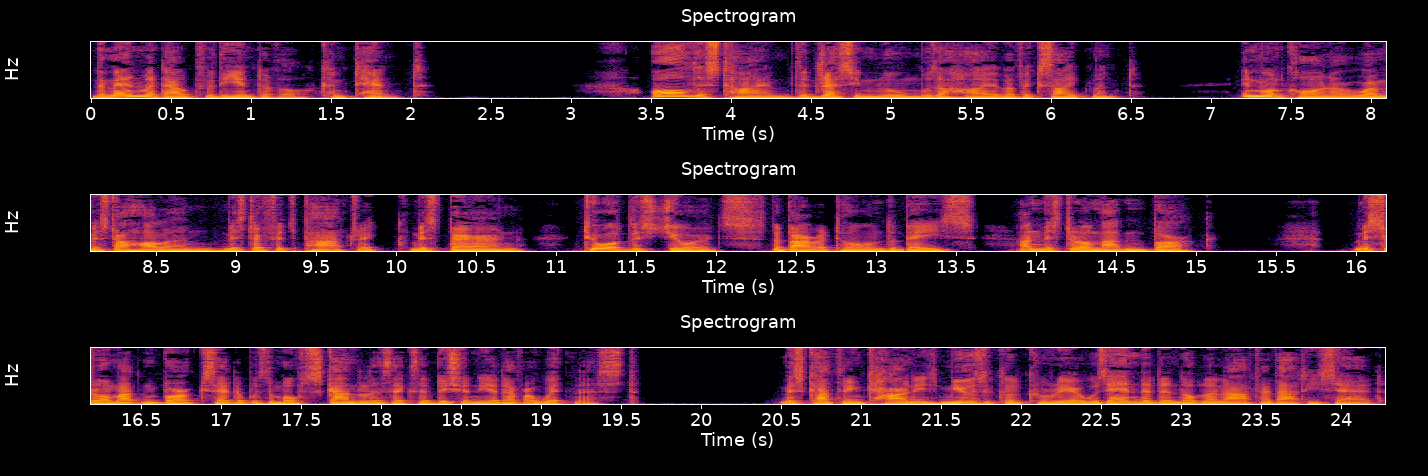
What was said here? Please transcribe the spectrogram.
the men went out for the interval content. All this time the dressing room was a hive of excitement. In one corner were Mr. Holohan, Mr. Fitzpatrick, Miss Byrne, two of the stewards, the baritone, the bass, and Mr. O'Madden Burke. Mr. O'Madden Burke said it was the most scandalous exhibition he had ever witnessed. Miss Catherine Kearney's musical career was ended in Dublin after that, he said.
